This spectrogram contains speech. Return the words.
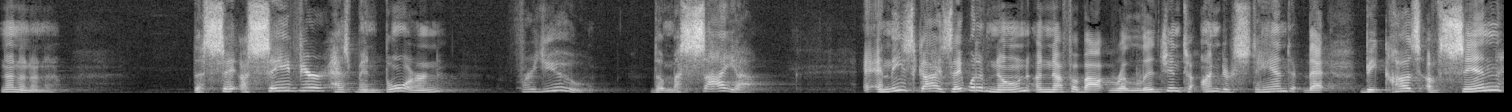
no, no, no, no. The, a Savior has been born for you, the Messiah. And these guys, they would have known enough about religion to understand that because of sin,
